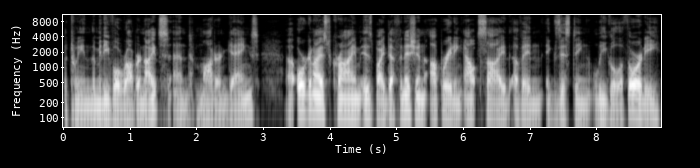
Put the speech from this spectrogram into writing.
between the medieval robber knights and modern gangs. Uh, organized crime is by definition operating outside of an existing legal authority.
